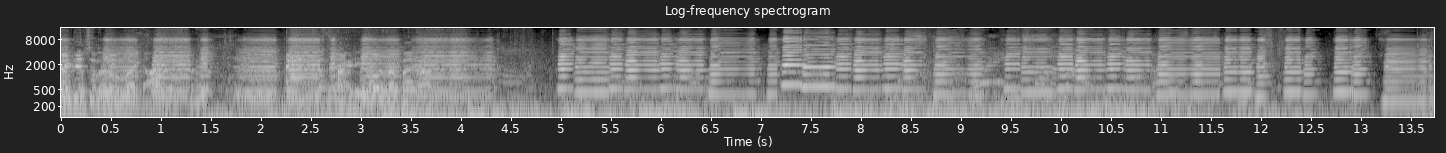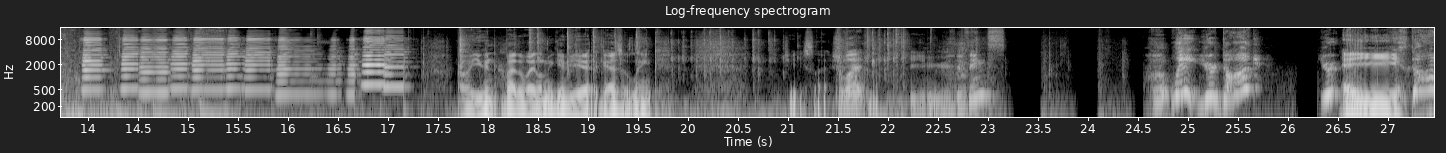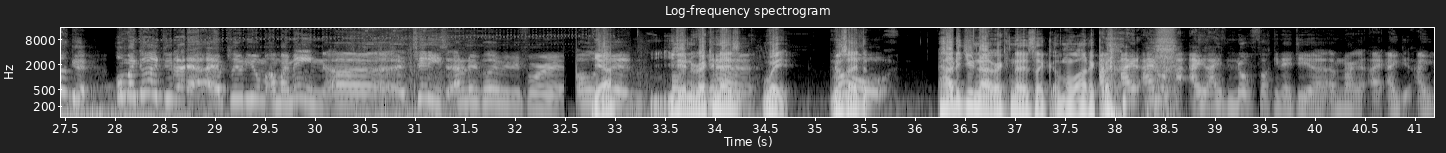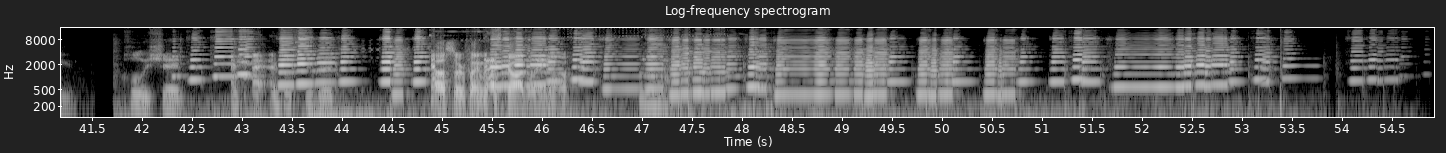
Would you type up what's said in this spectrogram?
Look, I'm guys, I picturing did this little like Irish man, I did something. tiny like a Oh, leprechaun. Oh, you can. By the way, let me give you guys a link. G slash. What? You, you do things? Wait, your dog? Your Hey. dog! Oh my god, dude! I, I played with you on my main. Uh, titties. I don't know if you played with me before. Oh Yeah. shit! You didn't recognize? Yeah. Wait. Was no, I? The, how did you not recognize like a melodic? I, I, I don't. I, I have no fucking idea. I'm not. I, I, I. Holy shit! I, I, I'm so stupid. Oh, so we're playing with the god right now.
